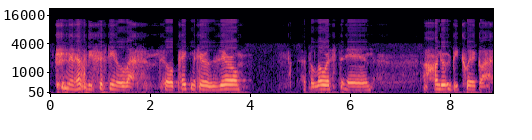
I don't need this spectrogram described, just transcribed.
it has to be 15 or less. So opaque material zero, that's the lowest, and 100 would be clear glass.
